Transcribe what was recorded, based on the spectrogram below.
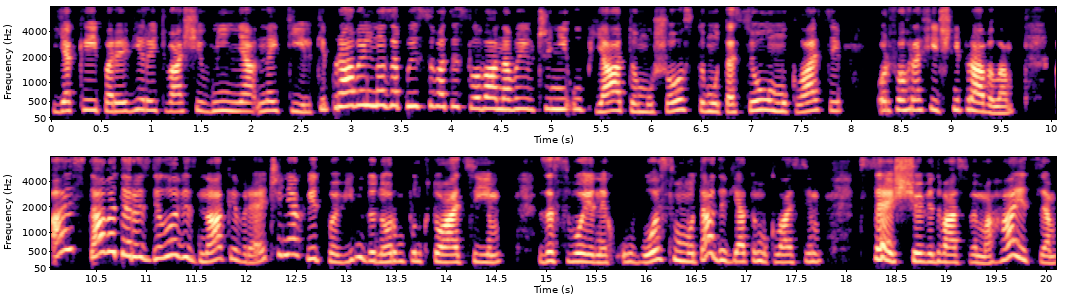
який перевірить ваші вміння не тільки правильно записувати слова на вивченні у п'ятому, шостому та сьомому класі орфографічні правила, а й ставити розділові знаки в реченнях відповідно до норм пунктуації, засвоєних у восьмому та дев'ятому класі. Все, що від вас вимагається,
